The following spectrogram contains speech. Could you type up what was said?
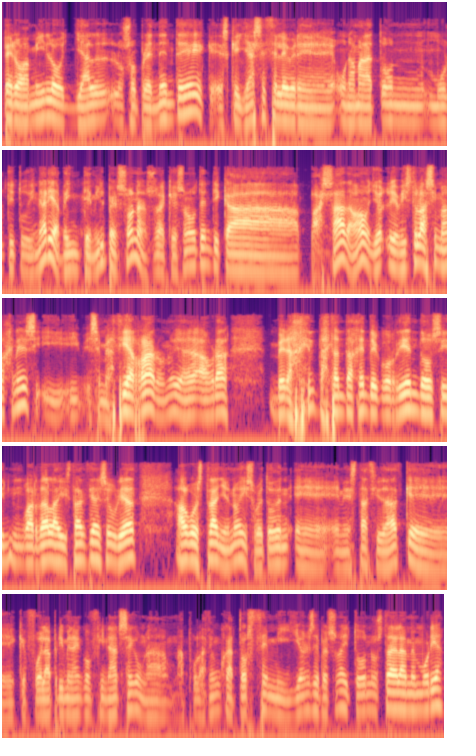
pero a mí lo ya lo sorprendente es que ya se celebre una maratón multitudinaria, 20.000 personas, o sea, que es una auténtica pasada, vamos, yo he visto las imágenes y, y se me hacía raro, ¿no? Ya ahora ver a, gente, a tanta gente corriendo sin guardar la distancia de seguridad, algo extraño, ¿no? Y sobre todo en, eh, en esta ciudad que, que fue la primera en confinarse, con una, una población con 14 millones de personas y todo nos trae a la memoria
